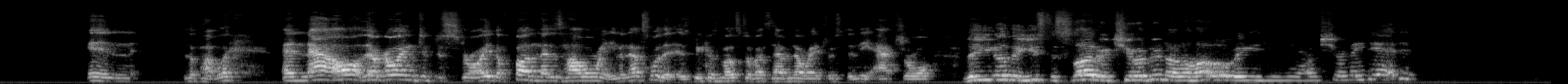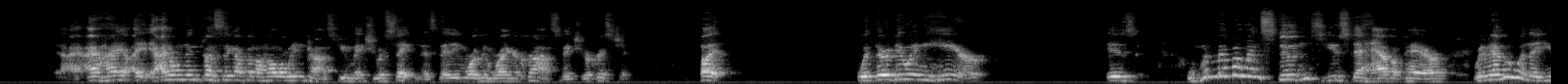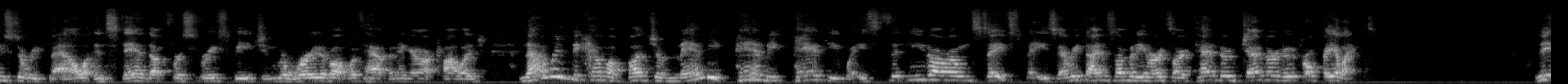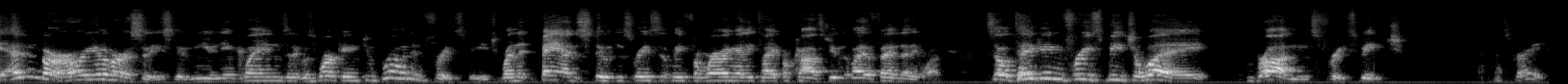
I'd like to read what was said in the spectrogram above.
in the public. And now they're going to destroy the fun that is Halloween. And that's what it is because most of us have no interest in the actual they, you know, they used to slaughter children on Halloween. I'm sure they did. I, I, I don't think dressing up in a Halloween costume makes you a Satanist any more than wearing a cross makes you a Christian. But what they're doing here is remember when students used to have a pair? Remember when they used to rebel and stand up for free speech and were worried about what's happening in our college? Now we've become a bunch of mamby-pamby panty wastes that need our own safe space every time somebody hurts our tender gender-neutral feelings. The Edinburgh University Student Union claims that it was working to broaden free speech when it banned students recently from wearing any type of costume that might offend anyone. So taking free speech away broadens free speech. That's great.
